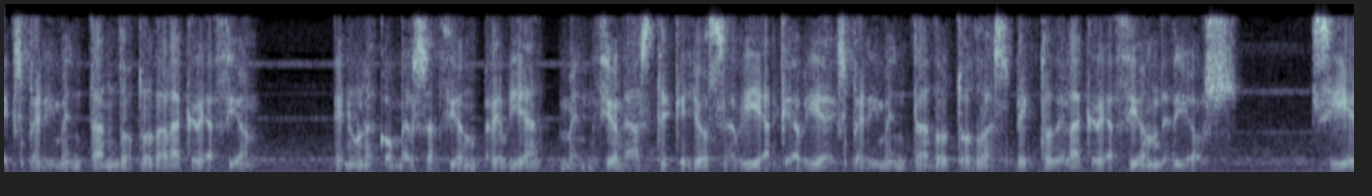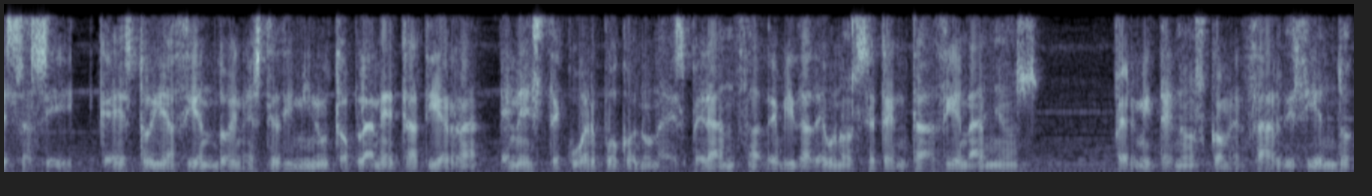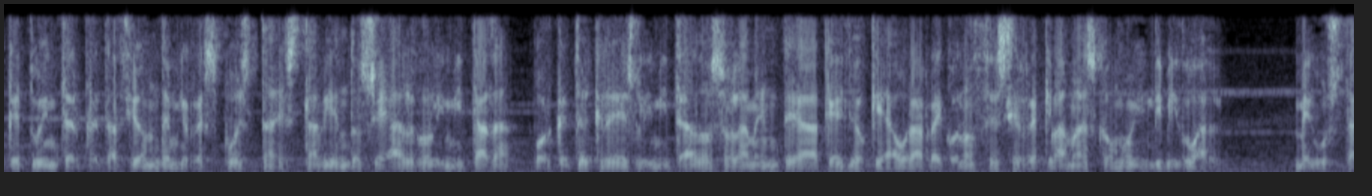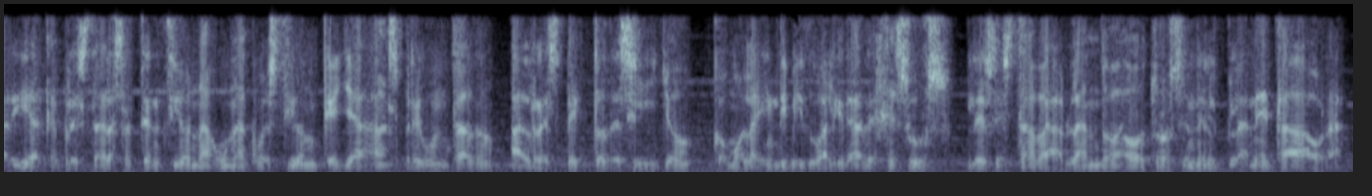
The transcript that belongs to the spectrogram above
experimentando toda la creación. En una conversación previa, mencionaste que yo sabía que había experimentado todo aspecto de la creación de Dios. Si es así, ¿qué estoy haciendo en este diminuto planeta Tierra, en este cuerpo con una esperanza de vida de unos 70 a 100 años? Permítenos comenzar diciendo que tu interpretación de mi respuesta está viéndose algo limitada, porque te crees limitado solamente a aquello que ahora reconoces y reclamas como individual. Me gustaría que prestaras atención a una cuestión que ya has preguntado, al respecto de si yo, como la individualidad de Jesús, les estaba hablando a otros en el planeta ahora.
